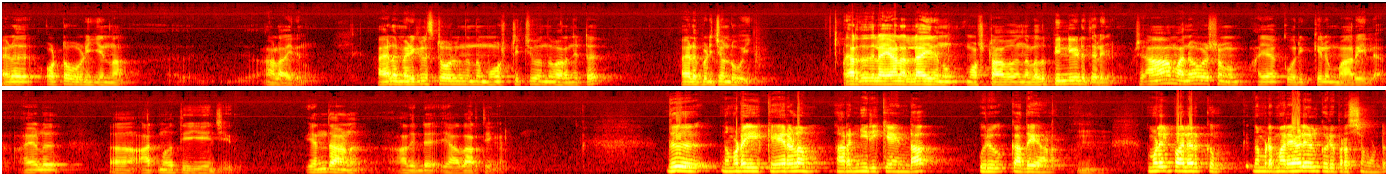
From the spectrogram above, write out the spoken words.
അയാൾ ഓട്ടോ ഓടിക്കുന്ന ആളായിരുന്നു. അയാൾ മെഡിക്കൽ സ്റ്റോറിൽ നിന്ന് മോഷ്ടിച്ചു എന്ന് പറഞ്ഞിട്ട് അയാളെ പിടിച്ചുകൊണ്ട് പോയി. യഥാർത്ഥത്തിൽ അയാളല്ലായിരുന്നു മോഷ്ടാവ് എന്നുള്ളത് പിന്നീട് തെളിഞ്ഞു. പക്ഷെ ആ മനോവിഷമം അയാൾക്ക് ഒരിക്കലും മാറിയില്ല. അയാൾ ആത്മഹത്യ ചെയ്യുകയും ചെയ്തു. എന്താണ് അതിന്റെ യാഥാർത്ഥ്യങ്ങൾ? ഇത് നമ്മുടെ ഈ കേരളം അറിഞ്ഞിരിക്കേണ്ട ഒരു കഥയാണ്. നമ്മളിൽ പലർക്കും നമ്മുടെ മലയാളികൾക്കൊരു പ്രശ്നമുണ്ട്.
